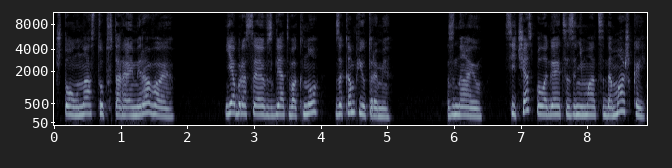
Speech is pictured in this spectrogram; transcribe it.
что у нас тут Вторая мировая. Я бросаю взгляд в окно за компьютерами. Знаю, сейчас полагается заниматься домашкой,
